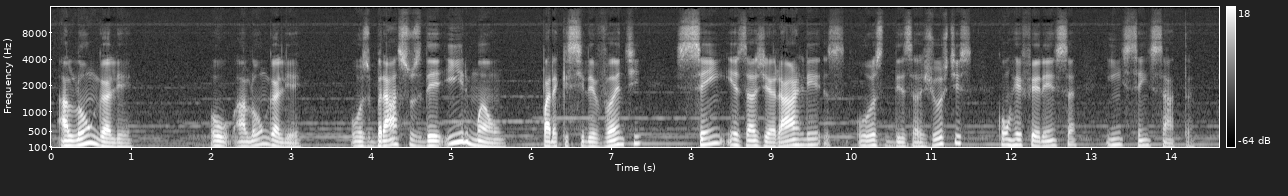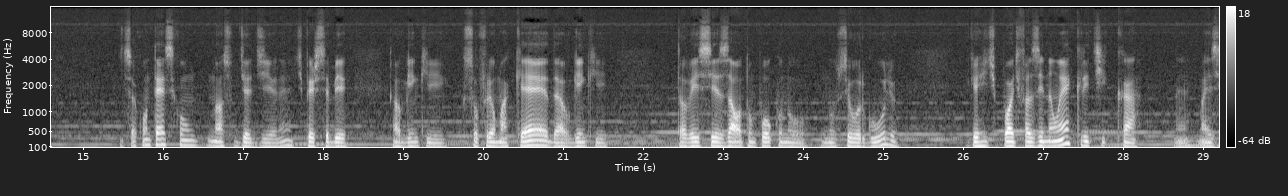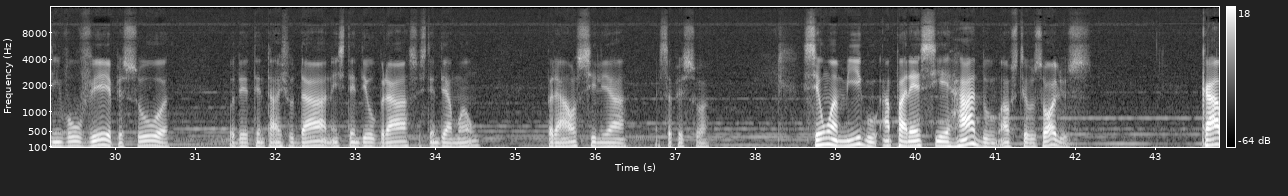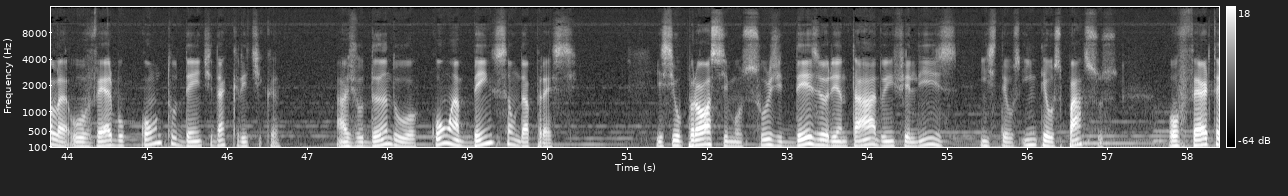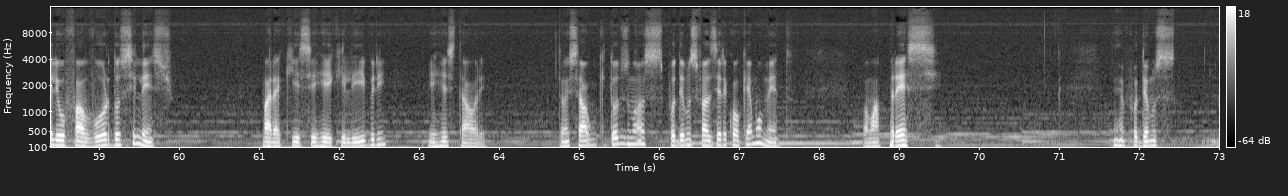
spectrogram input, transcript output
alonga-lhe ou alonga-lhe os braços de irmão para que se levante sem exagerar-lhes os desajustes com referência insensata. Isso acontece com o nosso dia a dia, né? De perceber alguém que sofreu uma queda, alguém que talvez se exalta um pouco no, no seu orgulho. O que a gente pode fazer não é criticar, né? mas envolver a pessoa, poder tentar ajudar, né? estender o braço, estender a mão para auxiliar essa pessoa. Se um amigo aparece errado aos teus olhos, cala o verbo contundente da crítica, ajudando-o com a bênção da prece. E se o próximo surge desorientado e infeliz em teus, em teus passos, oferta-lhe o favor do silêncio, para que se reequilibre e restaure. Então, isso é algo que todos nós podemos fazer a qualquer momento. É uma prece. Né? Podemos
